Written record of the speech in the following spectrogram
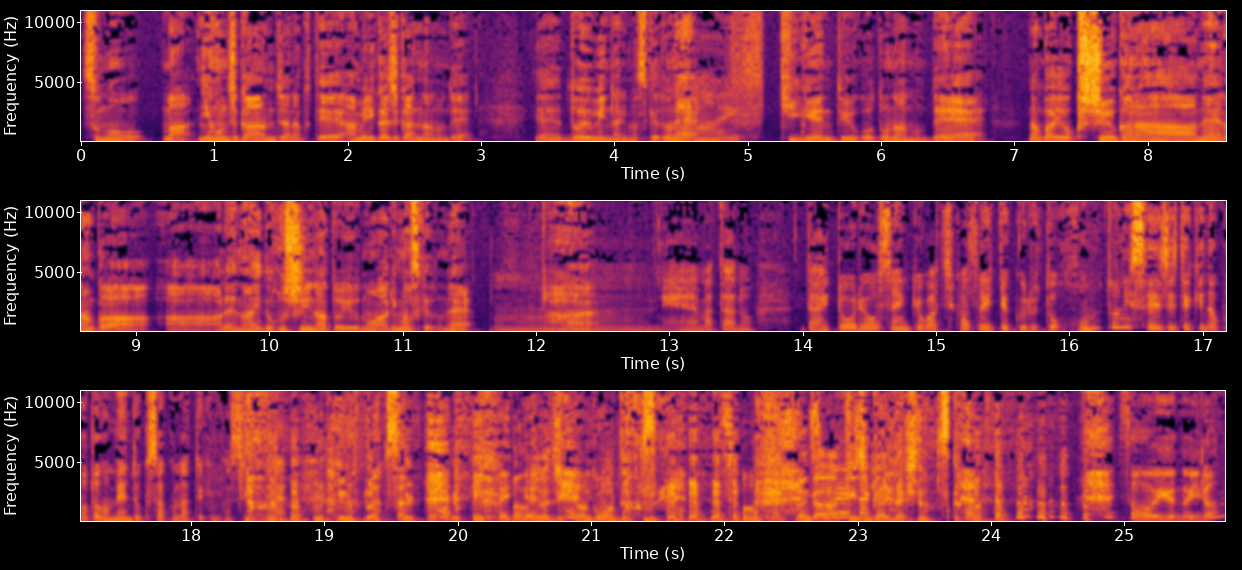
その、まあ、日本時間じゃなくてアメリカ時間なので、えー、土曜日になりますけどね、はい、期限ということなので、なんか翌週からね、なんか、あ荒れないでほしいなというのはありますけどね。はい。ねまたあの、大統領選挙が近づいてくると、本当に政治的なことがめんどくさくなってきますよね。めんどくさく。あの、今実感困ってますね。なんか、記事書いたりしてますか？そういうの、いろんな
